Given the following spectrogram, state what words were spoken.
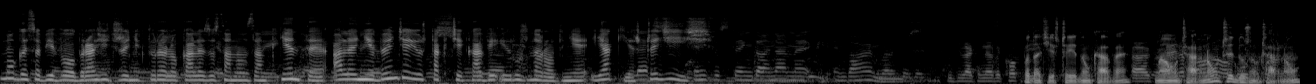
Mogę sobie wyobrazić, że niektóre lokale zostaną zamknięte, ale nie będzie już tak ciekawie i różnorodnie jak jeszcze dziś. Podać jeszcze jedną kawę? Małą czarną czy dużą czarną?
